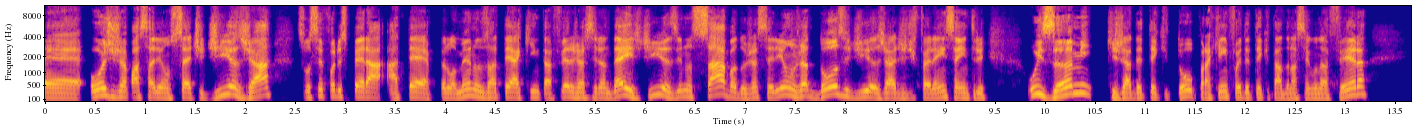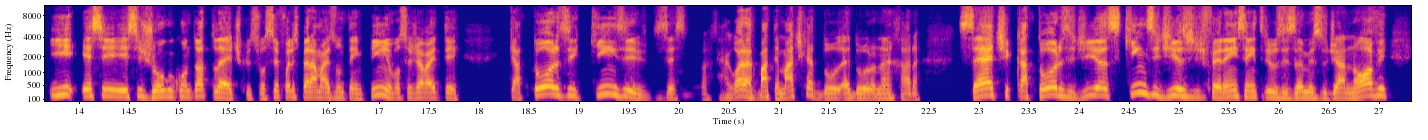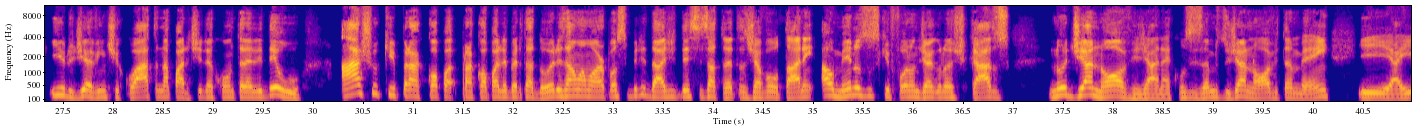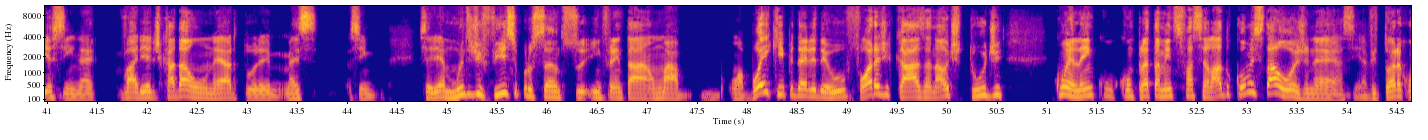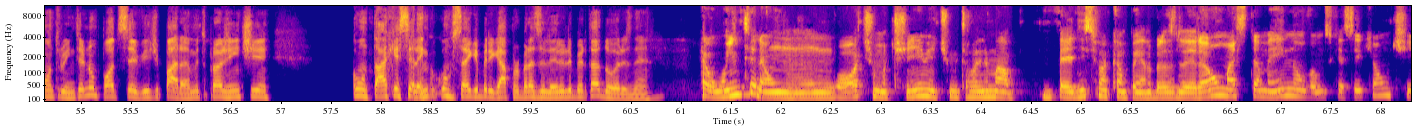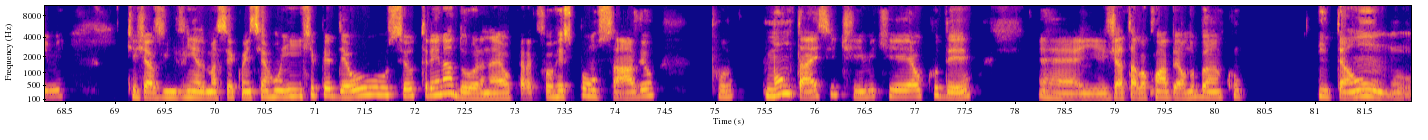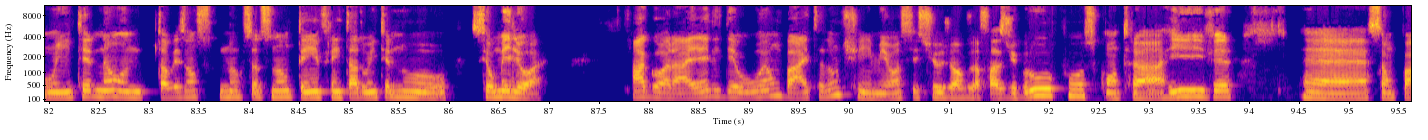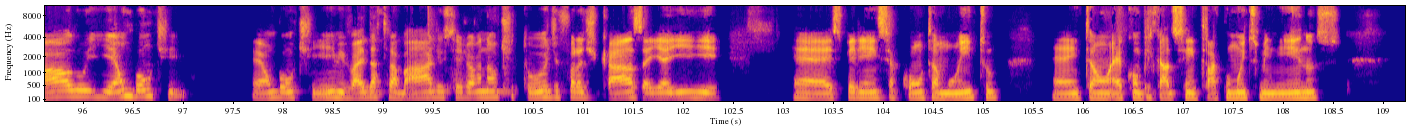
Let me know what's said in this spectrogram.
É, hoje já passariam sete dias já. Se você for esperar até, pelo menos até a quinta-feira, já seriam dez dias, e no sábado já seriam já 12 dias já de diferença entre o exame, que já detectou, para quem foi detectado na segunda-feira, e esse, esse jogo contra o Atlético. Se você for esperar mais um tempinho, você já vai ter 14, 15, 16. Agora, matemática é é duro, né, cara? 7, 14 dias, 15 dias de diferença entre os exames do dia 9 e do dia 24 na partida contra a LDU. Acho que para a Copa, Copa Libertadores há uma maior possibilidade desses atletas já voltarem, ao menos os que foram diagnosticados no dia 9 já, né? Com os exames do dia 9 também. E aí, assim, né? Varia de cada um, né, Arthur? Mas, assim, seria muito difícil para o Santos enfrentar uma, uma boa equipe da LDU fora de casa, na altitude, com o elenco completamente esfacelado, como está hoje, né? Assim, a vitória contra o Inter não pode servir de parâmetro para a gente contar que esse elenco consegue brigar por brasileiro e Libertadores, né? É, o Inter é um, ótimo time, o time está fazendo uma belíssima campanha no Brasileirão, mas também não vamos esquecer que é um time que já vinha de uma sequência ruim que perdeu o seu treinador, né? O cara que foi responsável por montar esse time, que é o Cudê, é, e já estava com o Abel no banco. Então, o Inter não, talvez não, não, o Santos não tenha enfrentado o Inter no seu melhor. Agora, a LDU é um baita de um time. Eu assisti os jogos da fase de grupos contra a River, é, São Paulo, e é um bom time. É um bom time, vai dar trabalho. Você joga na altitude, fora de casa, e aí é, a experiência conta muito. É, então, é complicado você entrar com muitos meninos.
